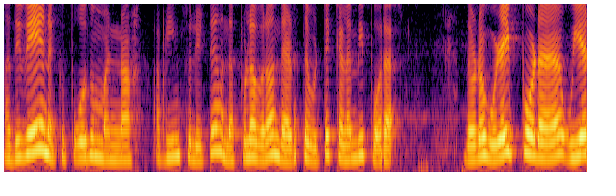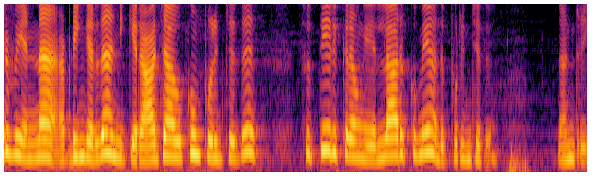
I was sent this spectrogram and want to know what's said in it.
அதுவே எனக்கு போதும் அண்ணா அப்படின்னு சொல்லிட்டு அந்த புலவரும் அந்த இடத்த விட்டு கிளம்பி போகிறார் அதோட உழைப்போட உயர்வு என்ன அப்படிங்கிறது அன்றைக்கி ராஜாவுக்கும் புரிஞ்சது. சுற்றி இருக்கிறவங்க எல்லாருக்குமே அது புரிஞ்சுது. நன்றி.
